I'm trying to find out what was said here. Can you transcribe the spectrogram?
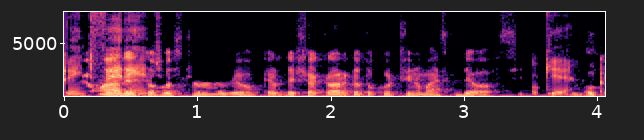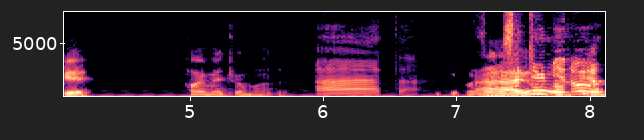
bem Chamada, eu tô diferente. gostando, viu? Quero deixar claro que eu tô curtindo mais que The Office. O quê? O quê? How I Met Your Mother. Ah, tá. Ah, Você eu- terminou? eu-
